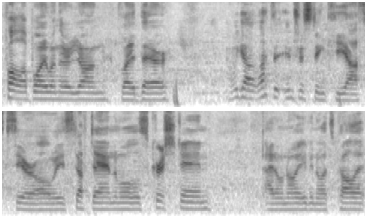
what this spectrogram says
Fall Out Boy when they're young, played there. We got lots of interesting kiosks here always. Stuffed animals, Christian. I don't know even know what to call it.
